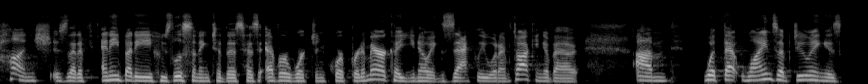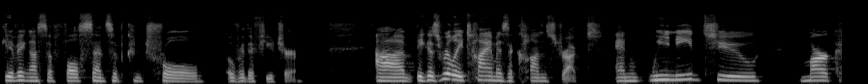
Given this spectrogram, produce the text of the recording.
hunch is that if anybody who's listening to this has ever worked in corporate America, you know exactly what I'm talking about. Um, what that winds up doing is giving us a false sense of control over the future. Um, because really, time is a construct, and we need to mark,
